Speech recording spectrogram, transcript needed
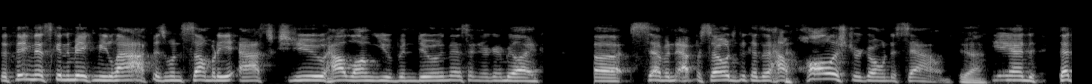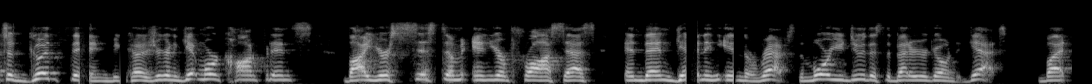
the thing that's going to make me laugh is when somebody asks you how long you've been doing this, and you're going to be like, uh, seven episodes because of how polished you're going to sound. Yeah. And that's a good thing because you're going to get more confidence by your system and your process and then getting in the reps. The more you do this, the better you're going to get. But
